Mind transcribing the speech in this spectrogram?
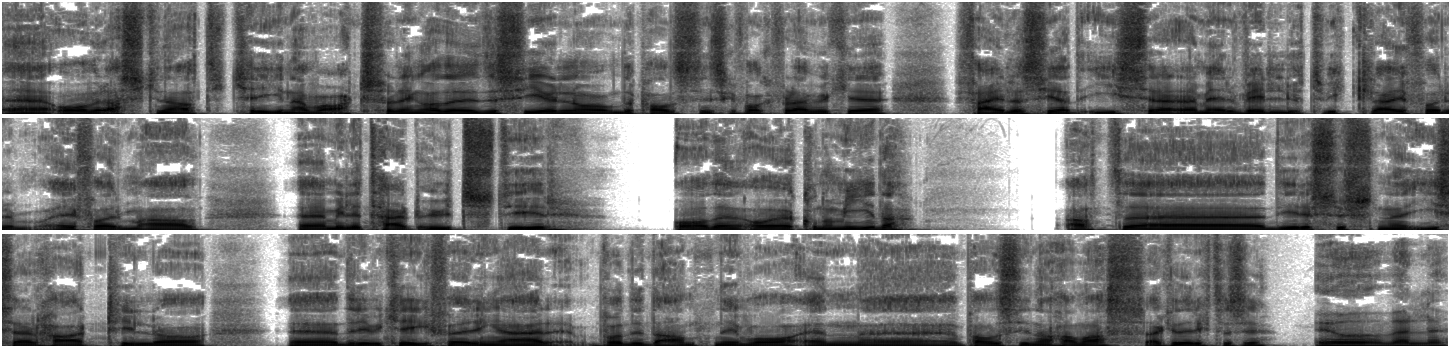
eh, overraskende at krigen har vart så lenge. Og det, det sier vel noe om det palestinske folket, for det er vel ikke feil å si at Israel er mer velutvikla i, i form av eh, militært utstyr og, den, og økonomi, da. At uh, de ressursene Israel har til å uh, drive krigføring, er på et litt annet nivå enn uh, Palestina og Hamas. Er ikke det riktig å si? Jo, veldig.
